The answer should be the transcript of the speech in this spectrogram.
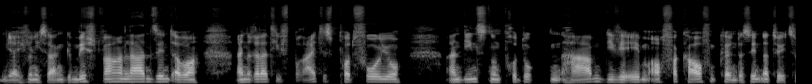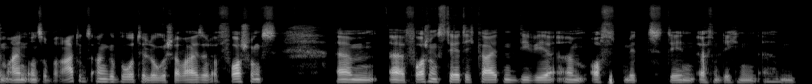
ja, ich will nicht sagen gemischt Warenladen sind, aber ein relativ breites Portfolio an Diensten und Produkten haben, die wir eben auch verkaufen können. Das sind natürlich zum einen unsere Beratungsangebote, logischerweise, oder Forschungs, ähm, äh, Forschungstätigkeiten, die wir ähm, oft mit den öffentlichen ähm,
